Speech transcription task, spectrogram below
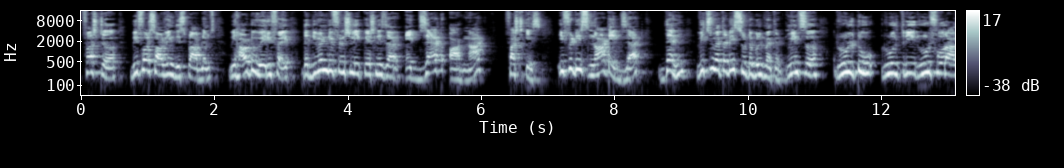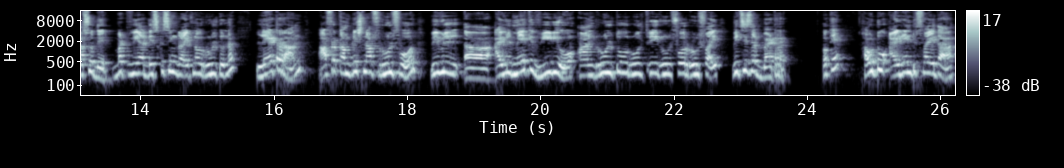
First, uh, before solving these problems, we have to verify the given differential equation is are exact or not. First case, if it is not exact, then which method is suitable method? Means uh, rule 2, rule 3, rule 4 also there. But we are discussing right now rule 2. Na? Later on, after completion of rule 4, we will, uh, I will make a video on rule 2, rule 3, rule 4, rule 5, which is a better. Okay. How to identify the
